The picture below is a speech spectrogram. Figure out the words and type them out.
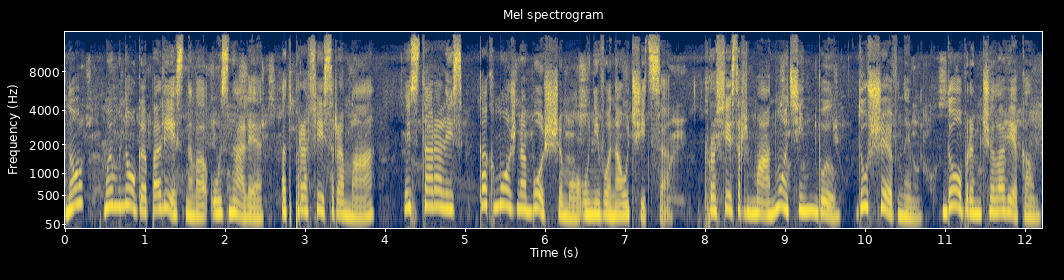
Но мы много полезного узнали от профессора Ма и старались как можно большему у него научиться. Профессор Ма очень был душевным, добрым человеком.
